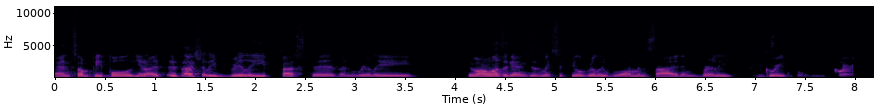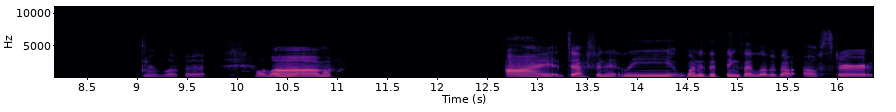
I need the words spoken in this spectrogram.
and some people, you know, it's it's actually really festive and really you know, once again, it just makes you feel really warm inside and really grateful. I love it. What about you? Um, I definitely one of the things I love about Elfster,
